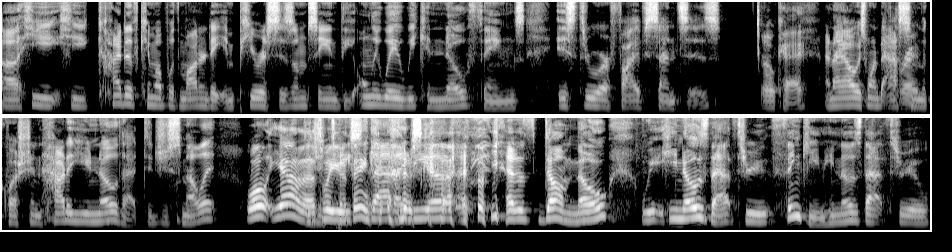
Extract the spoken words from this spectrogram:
Uh, he he kind of came up with modern day empiricism, saying the only way we can know things is through our five senses. Okay. And I always wanted to ask him the question: How do you know that? Did you smell it? Well, yeah, that's Did what you think. That idea, yeah, that's dumb. No, we, he knows that through thinking. He knows that through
